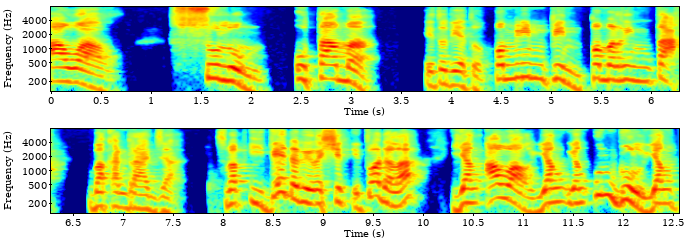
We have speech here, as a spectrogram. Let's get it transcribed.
awal sulung utama. Itu dia tuh. Pemimpin pemerintah bahkan raja. Sebab ide dari reshit itu adalah yang awal yang yang unggul yang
